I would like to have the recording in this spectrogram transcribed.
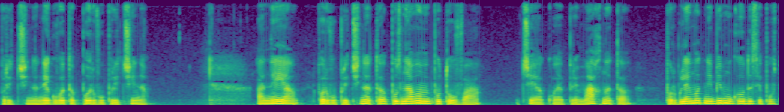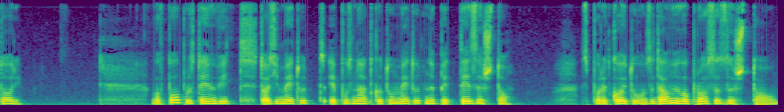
причина, неговата първопричина. А нея, първопричината, познаваме по това, че ако е премахната, проблемът не би могъл да се повтори. В по-простен вид този метод е познат като метод на петте защо, според който задаваме въпроса защо,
